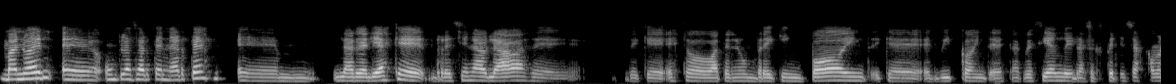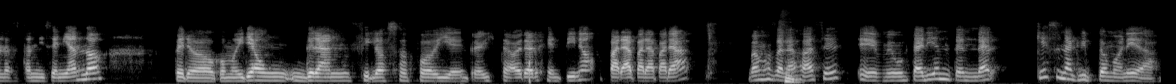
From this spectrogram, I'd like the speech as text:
Manuel, eh, un placer tenerte. Eh, la realidad es que recién hablabas de, que esto va a tener un breaking point, y que el Bitcoin está creciendo y las experiencias cómo las están diseñando, pero como diría un gran filósofo y entrevistador argentino, para, para, para, vamos a las bases. Eh, me gustaría entender qué es una criptomoneda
